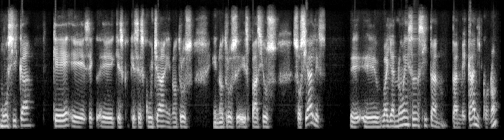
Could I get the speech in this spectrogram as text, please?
música que, eh, se, eh, que, se escucha en otros, en otros espacios sociales. Eh, vaya, no es así tan, tan mecánico, ¿no?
